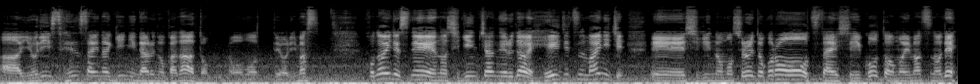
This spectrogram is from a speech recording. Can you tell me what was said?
あより繊細な銀になるのかなと思っております。このようにですね、あの、詩吟チャンネルでは平日毎日、えー、詩吟の面白いところをお伝えしていこうと思いますので、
